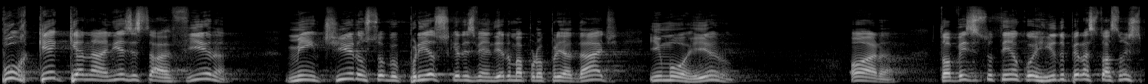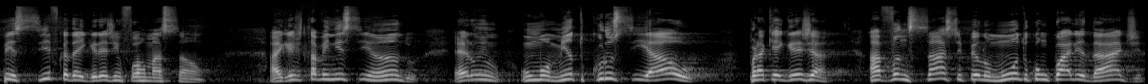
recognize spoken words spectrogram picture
Por que, que Ananias e Safira mentiram sobre o preço que eles venderam uma propriedade e morreram? Ora, talvez isso tenha ocorrido pela situação específica da igreja em formação. A igreja estava iniciando, era um, um momento crucial para que a igreja avançasse pelo mundo com qualidade.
